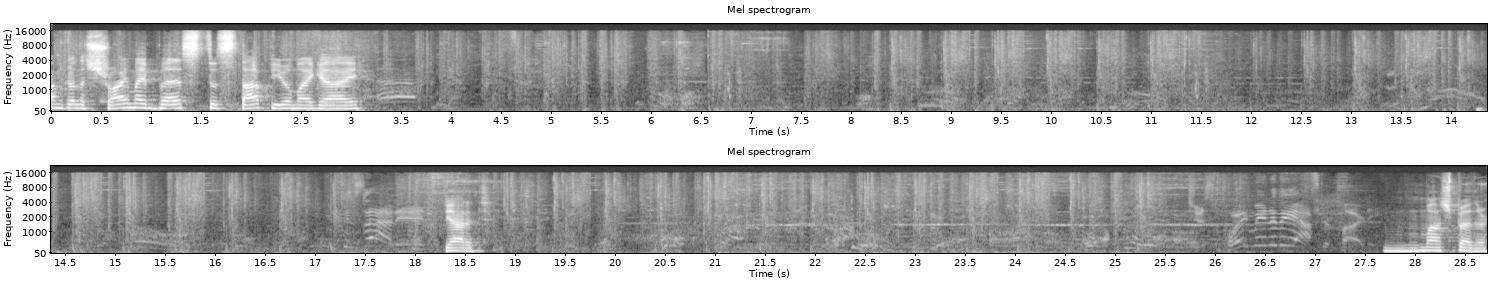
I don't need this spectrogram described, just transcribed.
I'm gonna try my best to stop you, my guy. Got it. Much better.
